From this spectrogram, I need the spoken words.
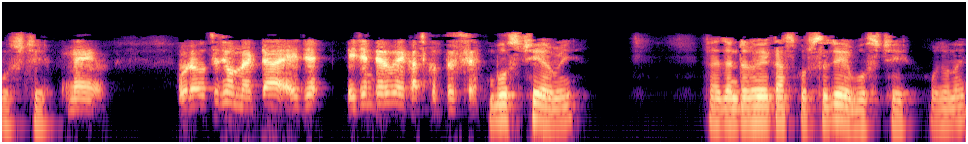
বুঝছি। মানে ওরা হচ্ছে যে অন্য একটা এজেন্টের হয়ে কাজ করতেছে। বুঝছি আমি। এজেন্টের হয়ে কাজ করছে যে বুঝছি বুঝো নাই?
